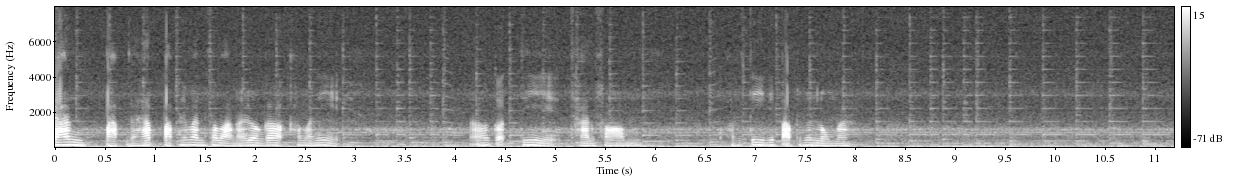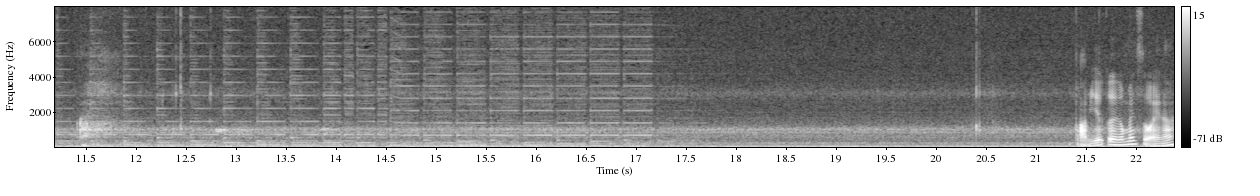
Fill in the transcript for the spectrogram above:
การปรับนะครับ ปรับให้มันสว่างน้อยลงก็เข้ามานี่ แล้วกดที่ transform quality นี่ปรับให้มันลงมาปรับเยอะเกินก็ไม่สวยนะ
